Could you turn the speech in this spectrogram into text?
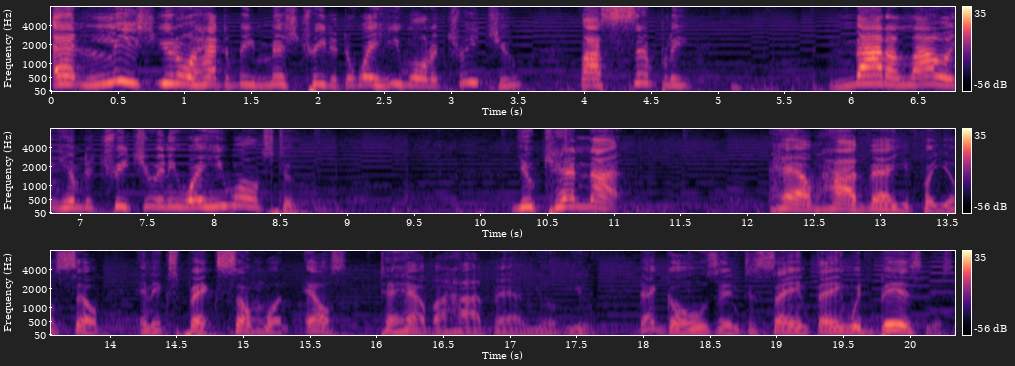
At least you don't have to be mistreated the way he want to treat you by simply not allowing him to treat you any way he wants to. You cannot have high value for yourself and expect someone else to have a high value of you. That goes into same thing with business.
